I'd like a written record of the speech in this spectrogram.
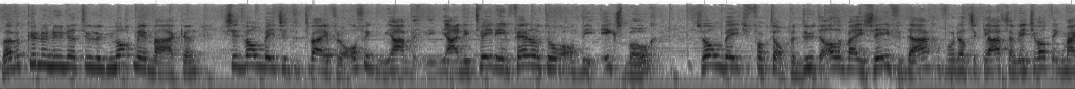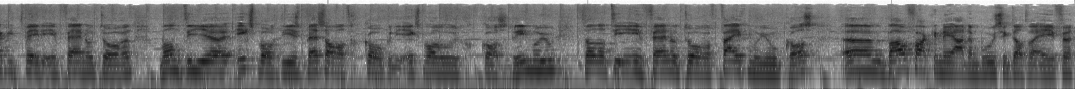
Maar we kunnen nu natuurlijk nog meer maken. Ik zit wel een beetje te twijfelen of ik, ja, ja die tweede Inferno toren of die X-boog. Wel een beetje fucked up. Het duurt allebei 7 dagen voordat ze klaar zijn. Weet je wat? Ik maak die tweede Inferno toren. Want die uh, X-boog die is best wel wat goedkoper. Die X-boog kost 3 miljoen. Terwijl dat die Inferno toren 5 miljoen kost. Um, bouwvakken, nou ja, dan boost ik dat wel even.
